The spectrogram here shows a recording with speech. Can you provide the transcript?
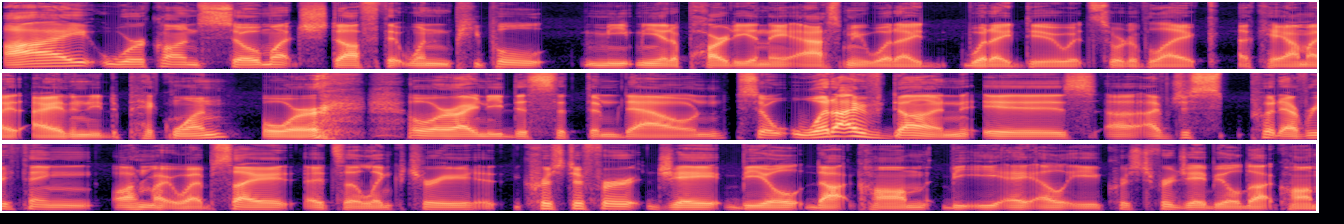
I work on so much stuff that when people meet me at a party and they ask me what I what I do, it's sort of like, okay, I might I either need to pick one or or I need to sit them down. So what I've done is uh, I've just put everything on my website. It's a link tree, christopherjbeale.com, B E A L E, christopherjbeale.com.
